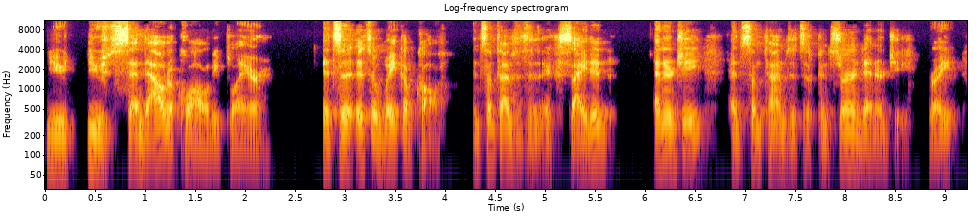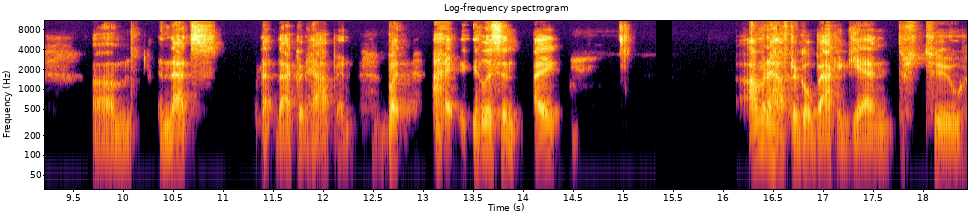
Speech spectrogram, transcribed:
you you send out a quality player. It's a it's a wake up call, and sometimes it's an excited energy, and sometimes it's a concerned energy, right? Um, and that's that that could happen. But I listen, I I'm gonna have to go back again to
